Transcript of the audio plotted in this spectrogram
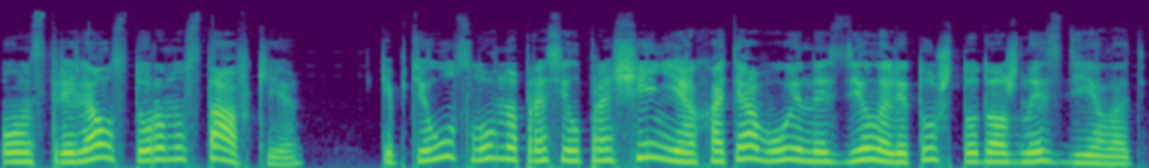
Он стрелял в сторону ставки. Кептиул словно просил прощения, хотя воины сделали то, что должны сделать.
